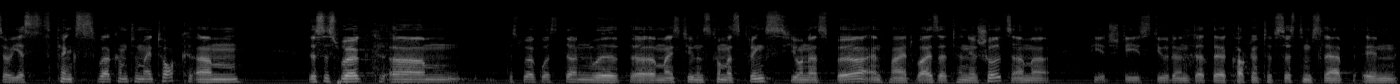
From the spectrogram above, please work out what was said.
So yes, thanks. Welcome to my talk. Um, this is work. Um, this work was done with uh, my students Thomas Krings, Jonas Böer, and my advisor Tanja Schultz. I'm a PhD student at the Cognitive Systems Lab in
